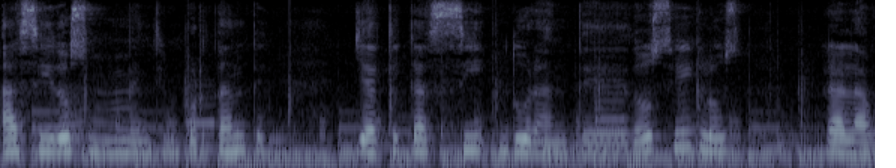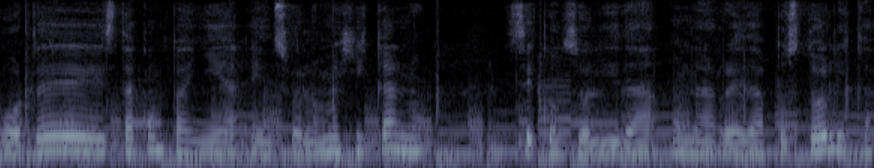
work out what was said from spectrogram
ha sido sumamente importante, ya que casi durante dos siglos la labor de esta compañía en suelo mexicano se consolida una red apostólica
